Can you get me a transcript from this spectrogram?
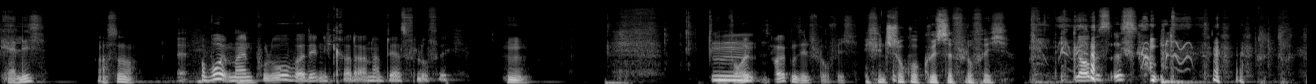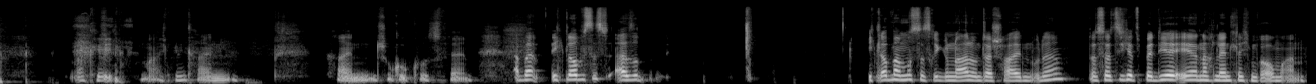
Ehrlich? Ach so. Obwohl, mein Pullover, den ich gerade anhabe, der ist fluffig. Hm. Mm. Wolken, Wolken sind fluffig. Ich finde Schokoküsse fluffig. Ich glaube, es ist. okay, ich bin kein, kein Schokokuss-Fan. Aber ich glaube, es ist, also. Ich glaube, man muss das regional unterscheiden, oder? Das hört sich jetzt bei dir eher nach ländlichem Raum an.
